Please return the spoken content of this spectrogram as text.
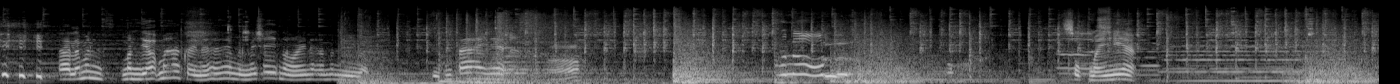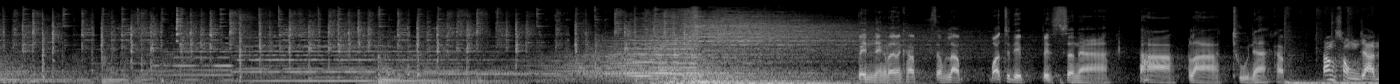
โอ้ตายแล้วมันมันเยอะมากเลยนะเนี่ยมันไม่ใช่น้อยนะคะ มันมีแบบอยู่ข้างใต้เนี่ยอ๋อ Oh no สุกไหมเนี่ยเป็นอย่างไรนะครับสำหรับวัตถุดิบปริศนาตาปลาทูน่าครับ ต้องส่งยัน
